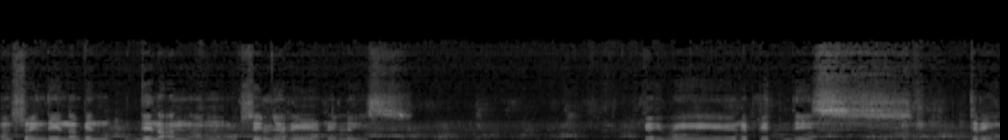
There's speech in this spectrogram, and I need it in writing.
Also hindi na bin, dinaan ng auxiliary release. Okay we repeat this three.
